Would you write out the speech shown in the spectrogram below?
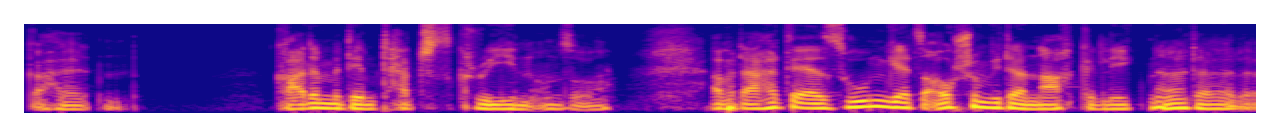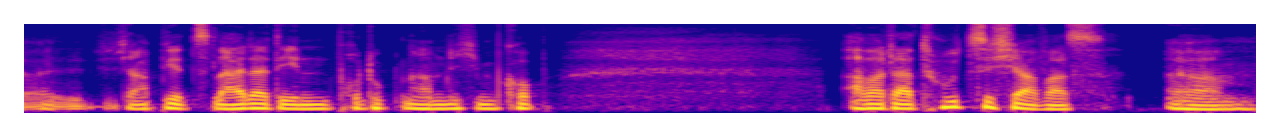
gehalten. Gerade mit dem Touchscreen und so. Aber da hat der Zoom jetzt auch schon wieder nachgelegt. Ne? Da, da, ich habe jetzt leider den Produktnamen nicht im Kopf. Aber da tut sich ja was ähm,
